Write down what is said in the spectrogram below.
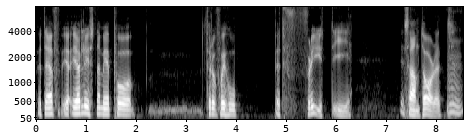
Utan jag, jag, jag lyssnar mer på för att få ihop ett flyt i samtalet. Mm.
